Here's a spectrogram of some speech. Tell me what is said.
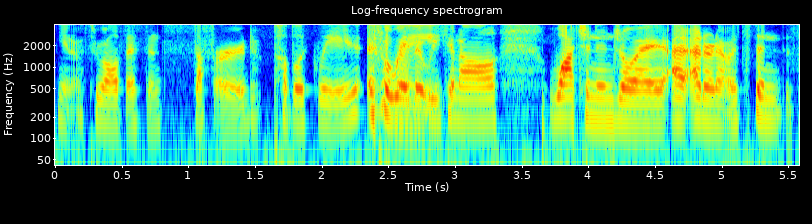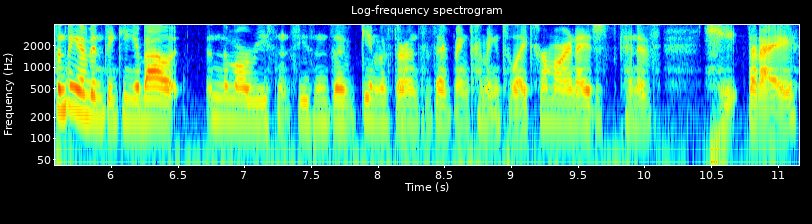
you know, through all this and suffered publicly in a way right. that we can all watch and enjoy. I, I, don't know. It's been something I've been thinking about in the more recent seasons of Game of Thrones as I've been coming to like her more. And I just kind of hate that I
